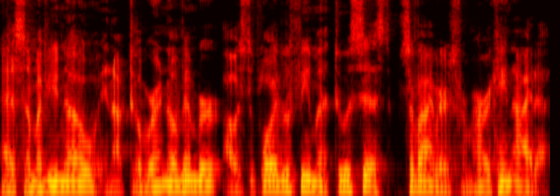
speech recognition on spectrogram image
As some of you know, in October and November, I was deployed with FEMA to assist survivors from Hurricane Ida.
